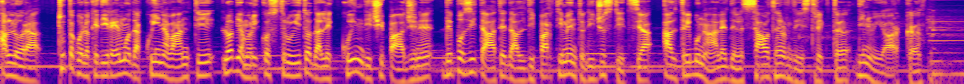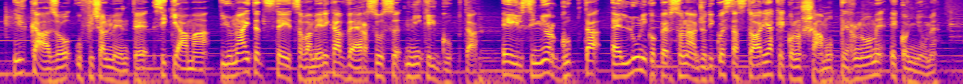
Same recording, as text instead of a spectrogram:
Allora, Tutto quello che diremo da qui in avanti lo abbiamo ricostruito dalle 15 pagine depositate dal Dipartimento di Giustizia al Tribunale del Southern District di New York. Il caso ufficialmente si chiama United States of America vs. Nikhil Gupta e il signor Gupta è l'unico personaggio di questa storia che conosciamo per nome e cognome.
